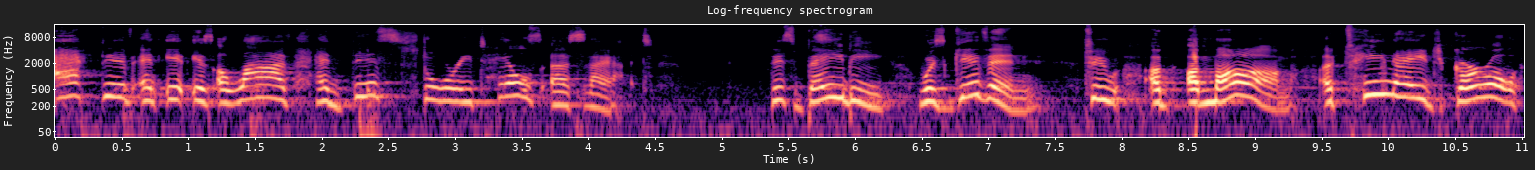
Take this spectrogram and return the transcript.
active and it is alive, and this story tells us that. This baby was given to a, a, mom, a teenage girl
